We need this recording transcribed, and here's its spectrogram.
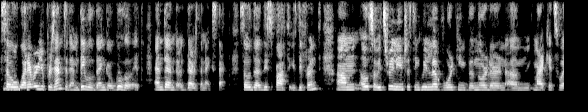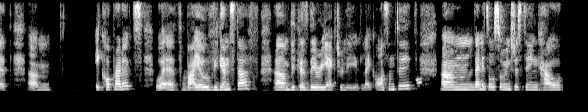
so mm-hmm. whatever you present to them they will then go google it and then there, there's the next step so the, this path is different um, also it's really interesting we love working the northern um, markets with um, eco products with bio vegan stuff um, because they react really like awesome to it. Um, then it's also interesting how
